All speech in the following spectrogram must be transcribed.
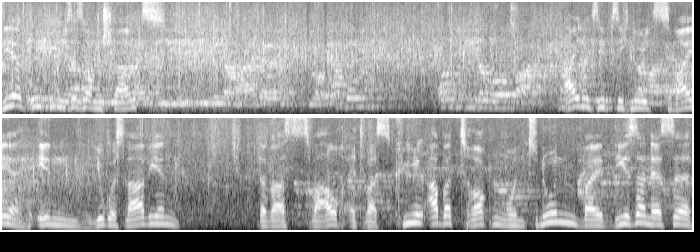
sehr gutem Saisonstart. 71.02 in Jugoslawien. Da war es zwar auch etwas kühl, aber trocken. Und nun bei dieser Nässe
